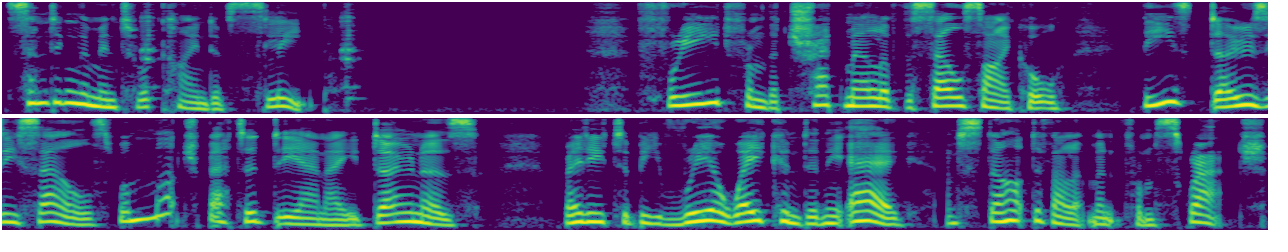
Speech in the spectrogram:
sending them into a kind of sleep. Freed from the treadmill of the cell cycle, these dozy cells were much better DNA donors, ready to be reawakened in the egg and start development from scratch.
